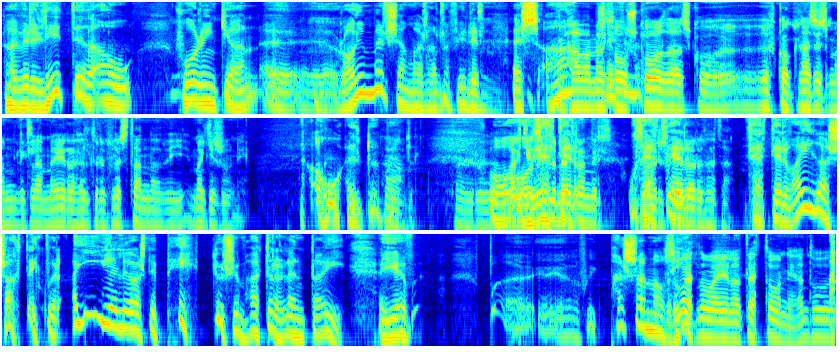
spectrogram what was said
Það hefur verið litið á fóringjan uh, eh, Ræmer sem var þarna fyrir SA. Það hafa með þó skoðað sko, uppgókn nazismann líklega meira heldur en flest annað í Magisóni. Já, heldur betur. Og, og, þetta er, og þetta, er, um þetta. þetta er væga sagt einhver ægilegasti pittur sem hættir að lenda í. En ég hef passa mig á því. Þú ert nú eiginlega dett óni en þú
